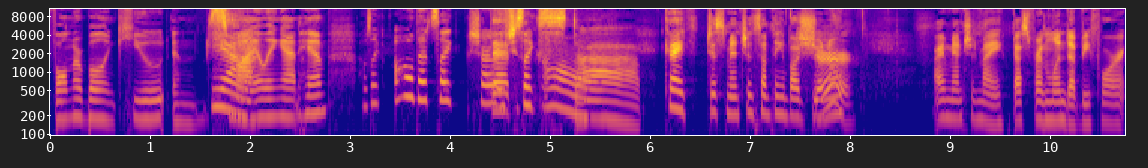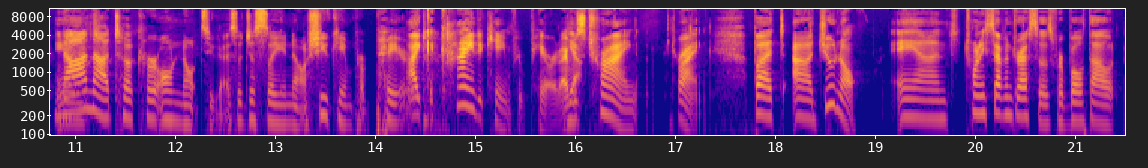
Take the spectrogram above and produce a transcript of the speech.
vulnerable and cute and Yeah. smiling at him. I was like, oh, that's like Charlize. That- she's like, oh. stop. Can I just mention something about Juno? I mentioned my best friend Linda before. And Nana took her own notes, you guys. So just so you know, she came prepared. I kind of came prepared. I Yeah. was trying, trying. But uh, Juno and 27 Dresses were both out.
